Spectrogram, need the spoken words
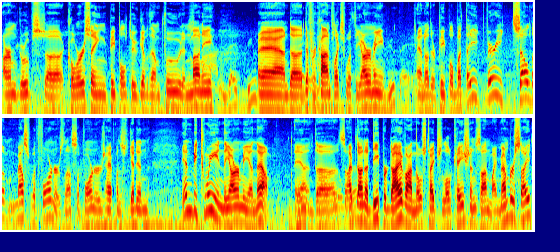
armed groups uh, coercing people to give them food and money, and uh, different conflicts with the army and other people. But they very seldom mess with foreigners unless the foreigners happens to get in in between the army and them. And uh, so I've done a deeper dive on those types of locations on my member site.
